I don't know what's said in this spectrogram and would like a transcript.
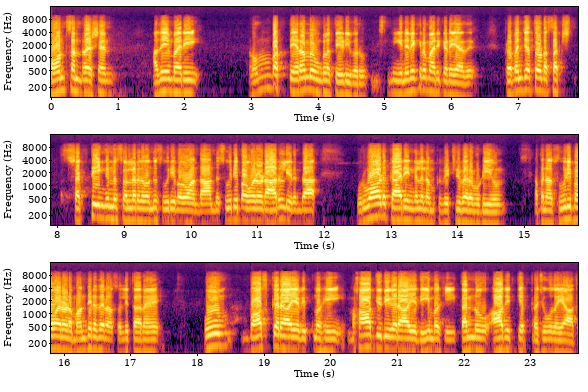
கான்சன்ட்ரேஷன் அதே மாதிரி ரொம்ப திறமை உங்களை தேடி வரும். நீங்க நினைக்கிற மாதிரி கிடையாது. பிரபஞ்சத்தோட சக் சக்திங்கன்னு சொல்றது வந்து சூரிய பகவான் தான். அந்த சூரிய பகவானோட அருள் இருந்தா ஒருபாடு காரியங்களை நமக்கு வெற்றி பெற முடியும். அப்ப நான் சூரிய பகவானோட மந்திரத்தை நான் சொல்லித்தரேன் ஓம் பாஸ்கராய வித்மகி மகாத்யுதிகராய தீமகி தன்னு ஆதித்ய பிரச்சோதயாது.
